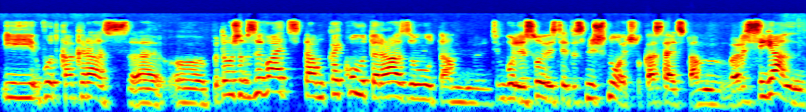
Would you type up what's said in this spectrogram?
и вот как раз, э, э, потому что взывать там какому-то разуму, там, тем более совести, это смешно, что касается там россиян,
